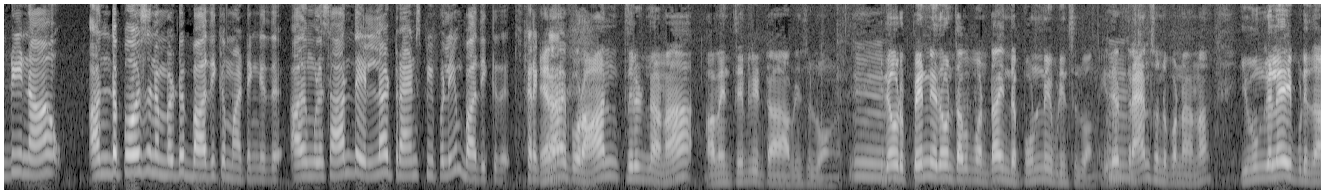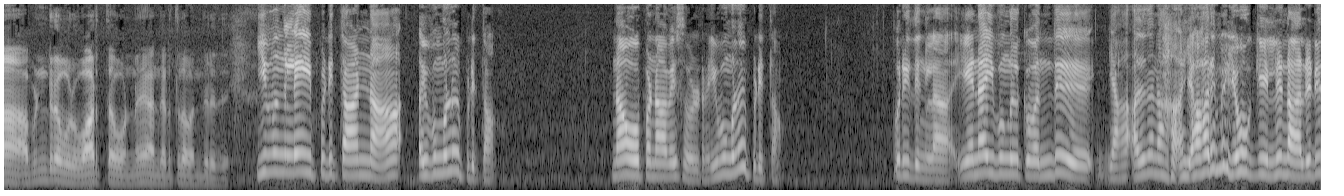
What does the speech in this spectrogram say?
எப்படின்னா அந்த பர்சனை மட்டும் பாதிக்க மாட்டேங்குது. அவங்கள சார்ந்த எல்லா டிரான்ஸ் பீப்புளையும் பாதிக்குது. ஏன்னா கரெக்டா இப்போ ஒரு ஆண் திருடினானா அவன் திருடிட்டான் அப்படின்னு சொல்லுவாங்க. இதே ஒரு பெண் ஏதோ ஒன்று தப்பு பண்ணிட்டா இந்த பொண்ணு இப்படின்னு சொல்லுவாங்க. இதே டிரான்ஸ் ஒன்று பண்ணாங்கன்னா இவங்களே இப்படிதான் அப்படின்ற ஒரு வார்த்தை ஒண்ணு அந்த இடத்துல வந்துடுது இவங்களே இப்படித்தான்னா இவங்களும் இப்படித்தான். நான் ஓப்பனாகவே சொல்கிறேன் இவங்களும் இப்படித்தான். புரியுதுங்களா? ஏன்னா இவங்களுக்கு வந்து யா அதுதான் நான் யாருமே யோகி இல்லை நான் ஆல்ரெடி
